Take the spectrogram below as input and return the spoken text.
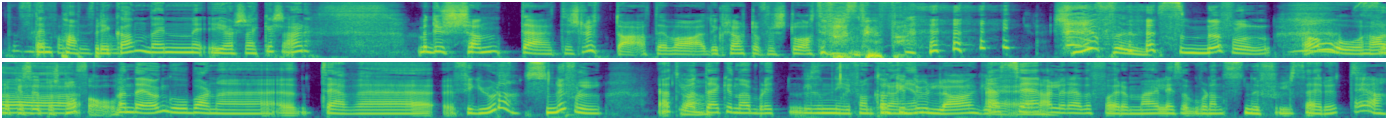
Det Den paprikaen, den gjør seg ikke sjæl. Men du skjønte til slutt da at det var Du klarte å forstå at det var snøfall? Snuffel! Snuffel. Oh, har dere sett på Snuffel? Men det er jo en god barne-TV-figur, da. Snuffel. Jeg tror Ja. at det kunne ha blitt liksom nye Fantorangen. Jeg ser allerede for meg liksom hvordan Snuffel ser ut. Ja.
